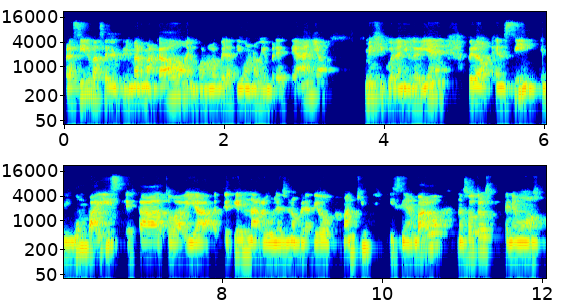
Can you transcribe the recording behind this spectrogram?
Brasil va a ser el primer mercado en ponerlo operativo en noviembre de este año. México el año que viene, pero en sí, en ningún país está todavía, tiene una regulación operativa de Open Banking y sin embargo, nosotros tenemos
